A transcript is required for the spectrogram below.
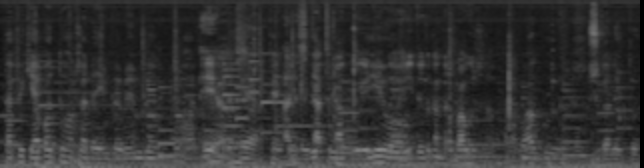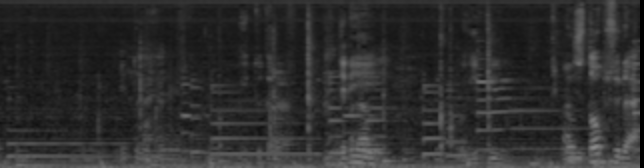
tapi kayak apa tuh harus ada emblem-emblem tuh ada Iya, ada, iya. ada sekat-sekat gitu. gitu. iya Itu tuh kan terbagus loh. bagus bagus sekali itu itu makanya Itu ter jadi begitu. Stop sudah.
